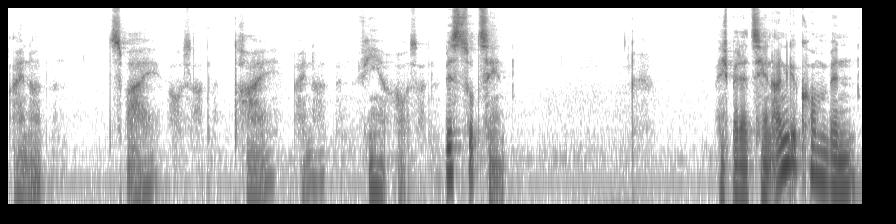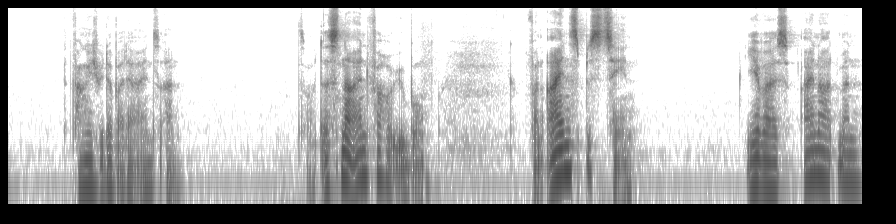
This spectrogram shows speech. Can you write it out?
einatmen. Zwei, ausatmen. Drei, einatmen. Vier, ausatmen. Bis zur zehn. Wenn ich bei der 10 angekommen bin, fange ich wieder bei der 1 an. So, das ist eine einfache Übung. Von 1 bis 10. Jeweils einatmen,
